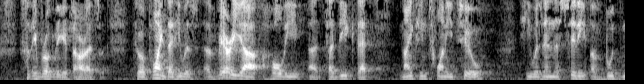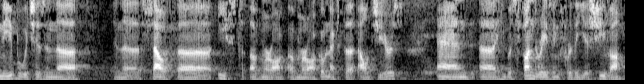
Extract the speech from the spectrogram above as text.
they broke the Yetzer to a point that he was a very uh, holy uh, tzaddik that 1922, he was in the city of Boudenib, which is in the in the south uh, east of Morocco, of Morocco, next to Algiers, and uh, he was fundraising for the yeshiva,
